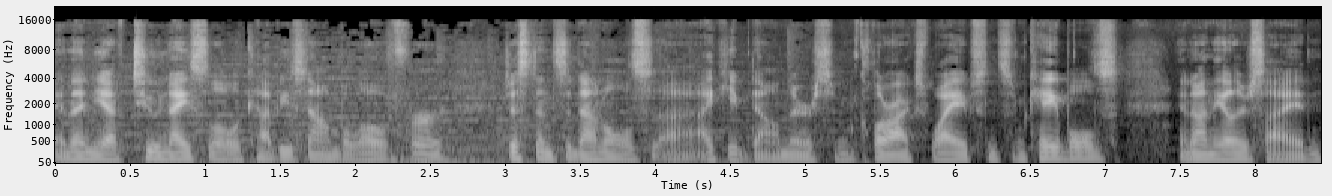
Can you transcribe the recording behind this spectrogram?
And then you have two nice little cubbies down below for just incidentals. Uh, I keep down there some Clorox wipes and some cables, and on the other side,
